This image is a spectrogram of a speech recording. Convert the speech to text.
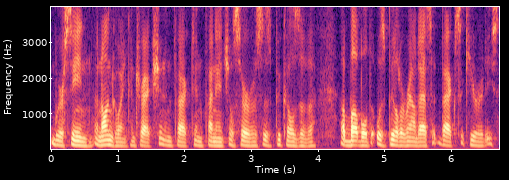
we're seeing an ongoing contraction, in fact, in financial services because of a, a bubble that was built around asset-backed securities.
